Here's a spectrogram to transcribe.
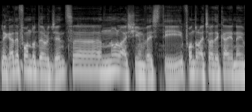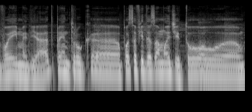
Legat de fondul de urgență, nu l-aș investi, fondul acela de care ai nevoie imediat, pentru că poți să fii dezamăgit. Tu, uh,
